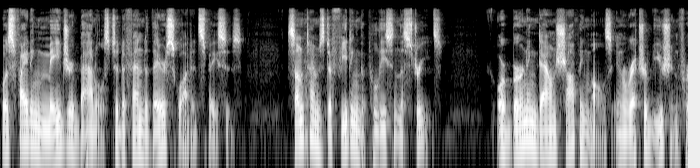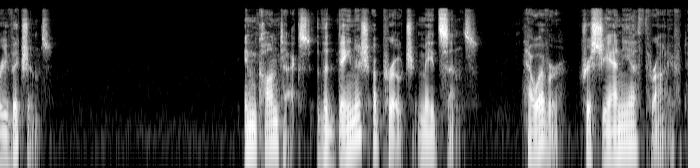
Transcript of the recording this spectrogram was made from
was fighting major battles to defend their squatted spaces, sometimes defeating the police in the streets or burning down shopping malls in retribution for evictions. In context, the Danish approach made sense. However, Christiania thrived.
